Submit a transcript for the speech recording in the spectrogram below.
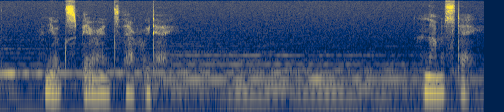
and you experience every day. Namaste.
